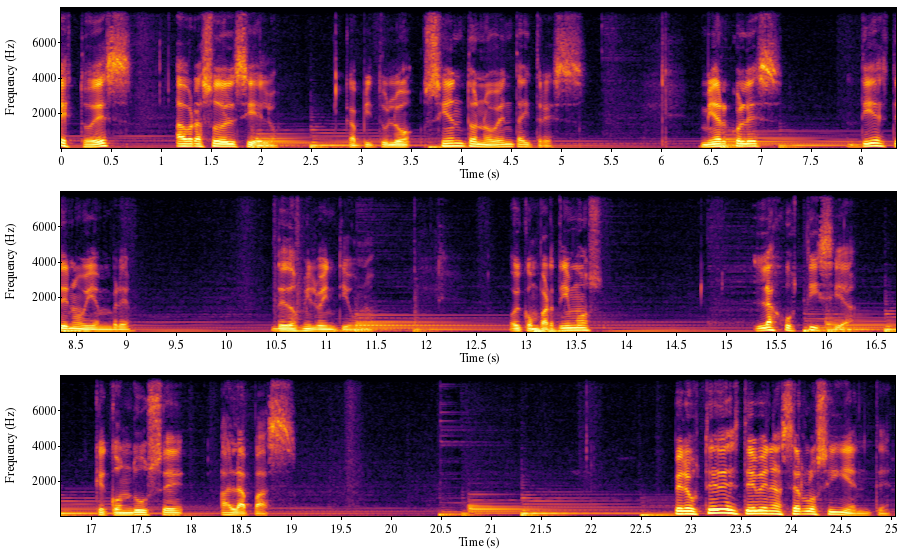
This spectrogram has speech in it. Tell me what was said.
Esto es Abrazo del Cielo, capítulo 193, miércoles 10 de noviembre de 2021. Hoy compartimos la justicia que conduce a la paz. Pero ustedes deben hacer lo siguiente.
